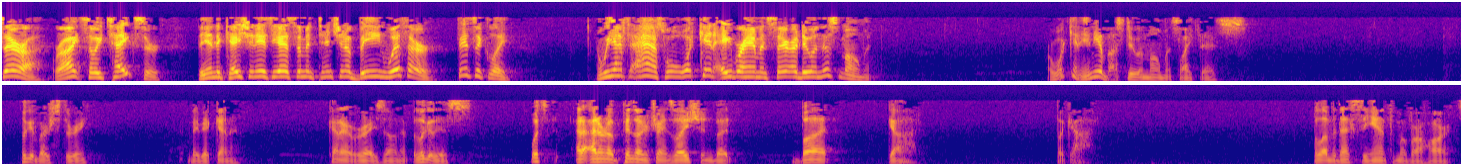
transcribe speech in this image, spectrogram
Sarah, right? So he takes her. The indication is he has some intention of being with her physically. And we have to ask, well, what can Abraham and Sarah do in this moment? Or what can any of us do in moments like this? Look at verse 3. Maybe I kind of kind of raised on it. But look at this. What's I, don't know, it depends on your translation, but but God. But God. Beloved, that's the anthem of our hearts.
